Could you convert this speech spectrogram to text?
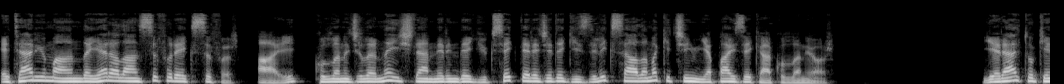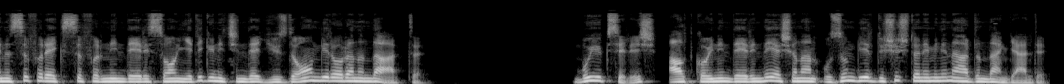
Ethereum ağında yer alan 0x0, AI, kullanıcılarına işlemlerinde yüksek derecede gizlilik sağlamak için yapay zeka kullanıyor. Yerel tokeni 0x0'nin değeri son 7 gün içinde %11 oranında arttı. Bu yükseliş, altcoin'in değerinde yaşanan uzun bir düşüş döneminin ardından geldi.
